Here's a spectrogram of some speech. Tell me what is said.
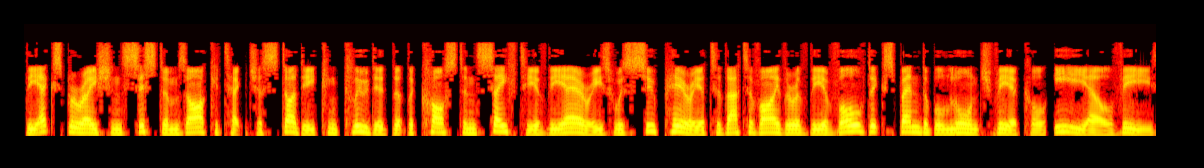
The Exploration Systems Architecture study concluded that the cost and safety of the Ares was superior to that of either of the Evolved Expendable Launch Vehicle (EELVs).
